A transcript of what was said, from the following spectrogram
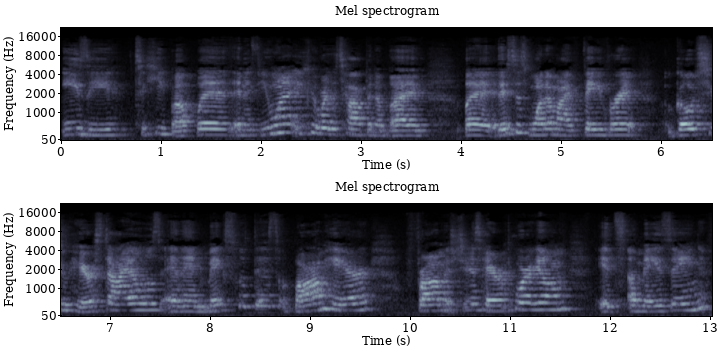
easy to keep up with. And if you want, you can wear the top in a bun. But this is one of my favorite go-to hairstyles. And then mixed with this bomb hair from Sheena's Hair Emporium, it's amazing.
